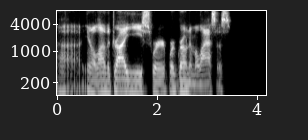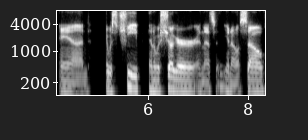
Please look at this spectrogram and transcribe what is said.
uh you know a lot of the dry yeasts were were grown in molasses. And it was cheap and it was sugar and that's you know so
